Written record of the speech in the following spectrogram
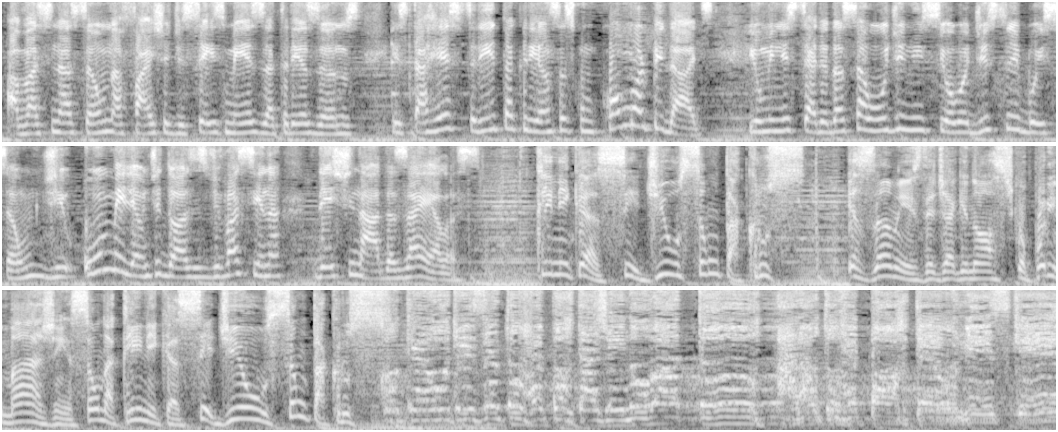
a vacinação na faixa de seis meses a três anos está restrita a crianças com comorbidades e o Ministério da Saúde iniciou a distribuição de um milhão de doses de vacina destinadas a elas. Clínica Cedil Santa Cruz. Exames de diagnóstico por imagem são na Clínica Cedil Santa Cruz. Conteúdo isento, reportagem no ato. Arauto Repórter Uniski.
